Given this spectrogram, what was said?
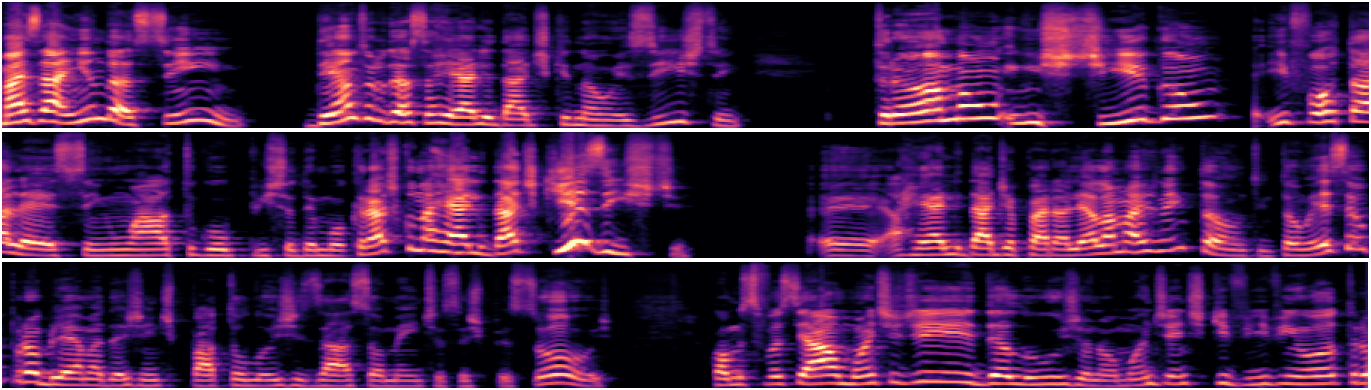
Mas ainda assim, dentro dessa realidade que não existem, tramam, instigam e fortalecem um ato golpista democrático na realidade que existe. É, a realidade é paralela, mas nem tanto. Então, esse é o problema da gente patologizar somente essas pessoas, como se fosse ah, um monte de delusional, um monte de gente que vive em outro,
